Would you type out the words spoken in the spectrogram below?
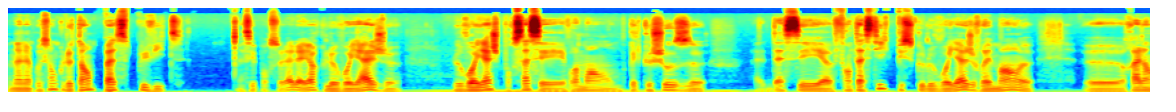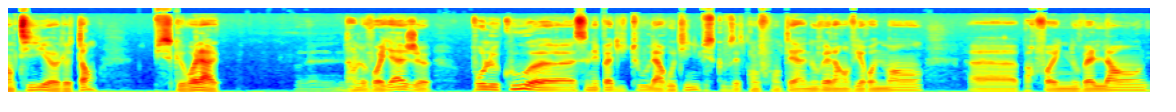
on a l'impression que le temps passe plus vite. C'est pour cela d'ailleurs que le voyage, le voyage pour ça c'est vraiment quelque chose d'assez fantastique puisque le voyage vraiment euh, ralentit euh, le temps. Puisque voilà, dans le voyage, pour le coup, euh, ce n'est pas du tout la routine, puisque vous êtes confronté à un nouvel environnement, parfois une nouvelle langue,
